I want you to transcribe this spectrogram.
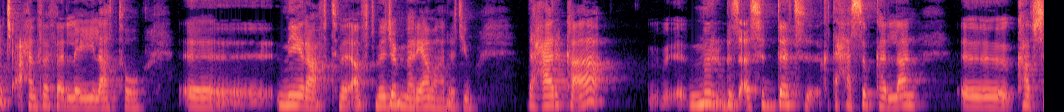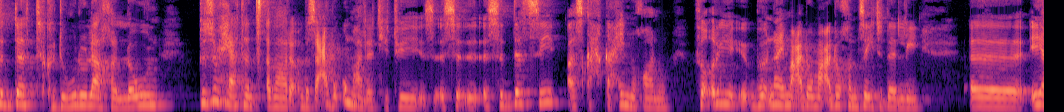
ዕጫ ሕንፈፈለይ ኢላቶ ነይራ ኣብቲ መጀመርያ ማለት እዩ ደሓር ከዓ ብዛ ስደት ክትሓስብ ከላን ካብ ስደት ክድውሉላ ከለውን ብዙሕ እያ ተንፀባርቕ ብዛዕባኡ ማለት እዩ እቲ ስደት ሲ ኣስካሕካሒ ምዃኑ ፍቕሪ ናይ ማዕዶ ማዕዶ ከምዘይትደሊ እያ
